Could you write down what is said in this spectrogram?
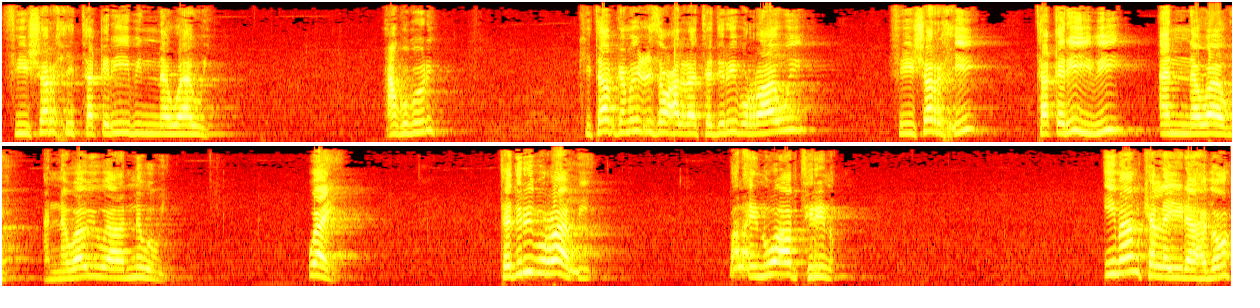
fi sharxi taqriib الnawaawi maxaan kugu yihi kitaabka magaciisa waxaa la dhaha tadriib raawi fii sharxi taqriibi annawaawi. Annawaawi waa nawowi. Waay tadriib raawi bal aynuu abtirino imaamka la yidhaahdo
